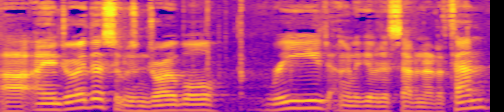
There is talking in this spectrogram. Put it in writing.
Uh, I enjoyed this; it was enjoyable read. I'm going to give it a seven out of ten.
